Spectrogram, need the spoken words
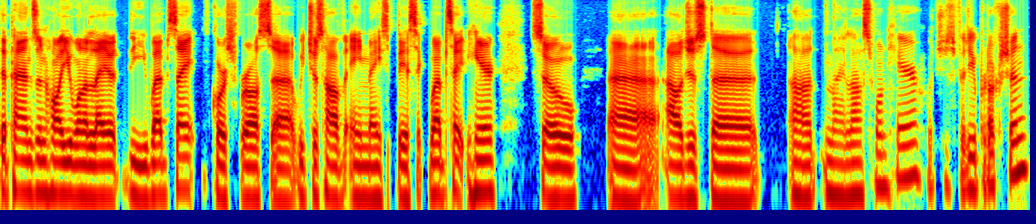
depends on how you want to lay out the website. Of course, for us, uh, we just have a nice basic website here. So uh, I'll just uh, add my last one here, which is video production.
